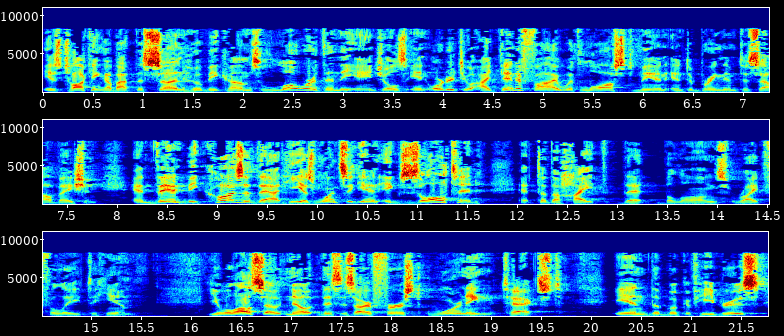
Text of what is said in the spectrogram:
is talking about the son who becomes lower than the angels in order to identify with lost men and to bring them to salvation. And then because of that, he is once again exalted to the height that belongs rightfully to him. You will also note this is our first warning text in the book of Hebrews.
